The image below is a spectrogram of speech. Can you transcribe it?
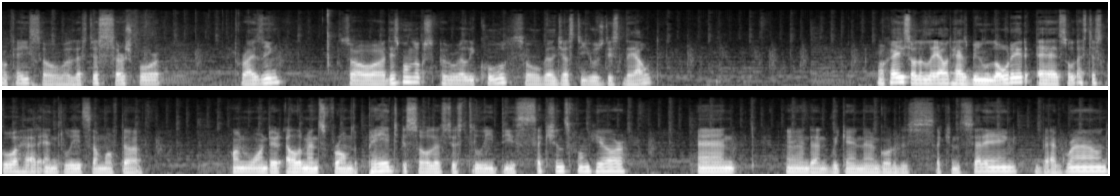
okay so uh, let's just search for pricing. So uh, this one looks really cool so we'll just use this layout. Okay so the layout has been loaded uh, so let's just go ahead and delete some of the unwanted elements from the page. So let's just delete these sections from here. And and then we can uh, go to this section setting background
